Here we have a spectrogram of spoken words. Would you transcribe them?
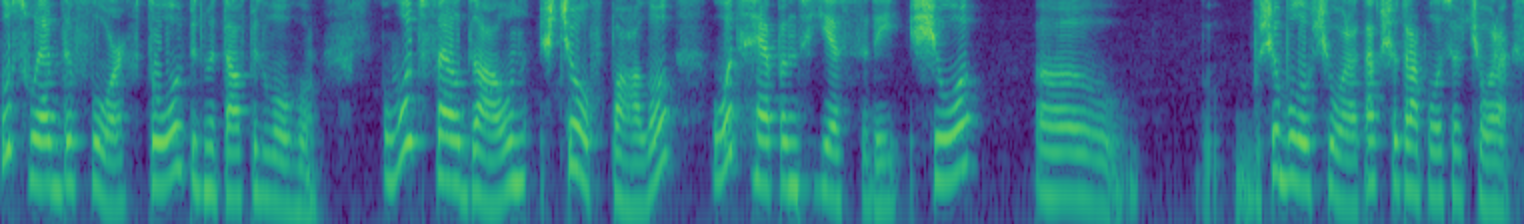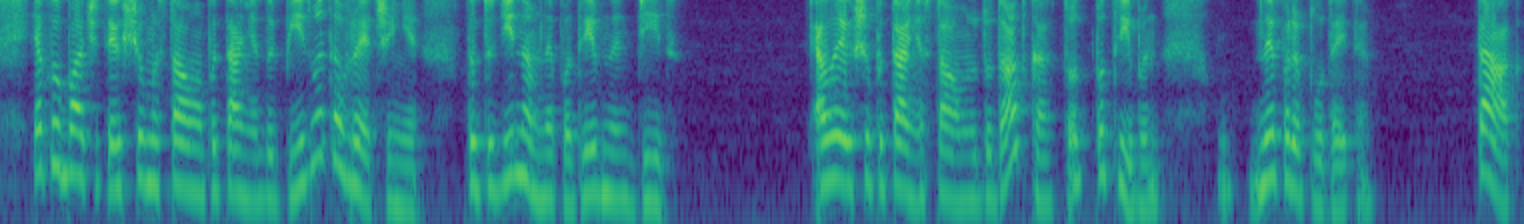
Who swept the floor? Хто підметав підлогу? What fell down? Що впало? What happened yesterday? Що, е, що було вчора, так? Що трапилося вчора? Як ви бачите, якщо ми ставимо питання до підмета в реченні, то тоді нам не потрібен did. Але якщо питання ставимо до додатка, то потрібен. Не переплутайте. Так,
